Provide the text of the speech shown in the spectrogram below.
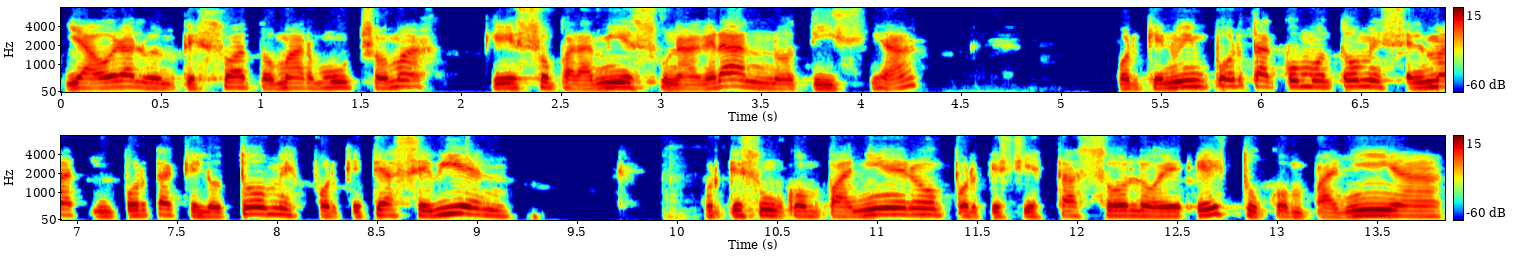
y ahora lo empezó a tomar mucho más, que eso para mí es una gran noticia, porque no importa cómo tomes el mate, importa que lo tomes porque te hace bien, porque es un compañero, porque si estás solo e, es, tu compañía,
